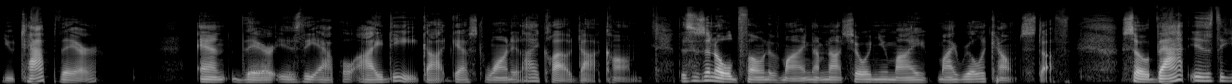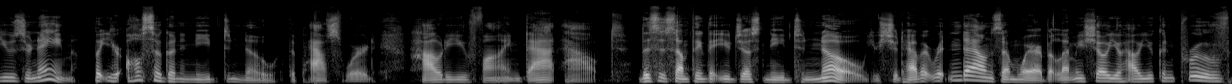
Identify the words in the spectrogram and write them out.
You tap there and there is the Apple ID, gotguest1 at iCloud.com. This is an old phone of mine. I'm not showing you my, my real account stuff. So that is the username, but you're also going to need to know the password. How do you find that out? This is something that you just need to know. You should have it written down somewhere, but let me show you how you can prove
